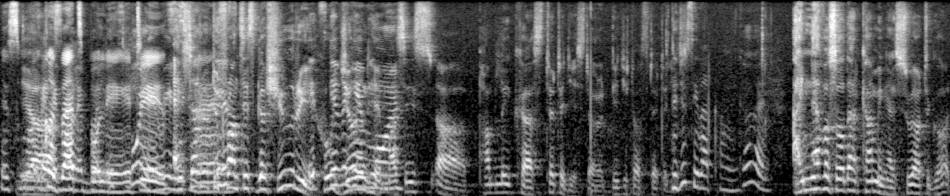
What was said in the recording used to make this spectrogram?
It's Yeah. because that's bullying. bullying. It's It bullying, is. really. And shout out to Francis Gachuri, it's who giving him joined him as his uh, public uh, strategist or digital strategist. Did you see that coming? Good. I never saw that coming. I swear to God,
